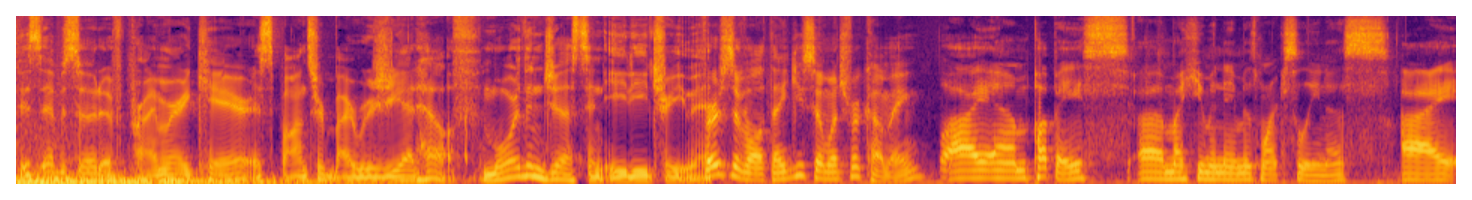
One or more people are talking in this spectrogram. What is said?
This episode of Primary Care is sponsored by Rugiet Health. More than just an ED treatment. First of all, thank you so much for coming. I am Pup Ace. Uh, my human name is Mark Salinas. I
